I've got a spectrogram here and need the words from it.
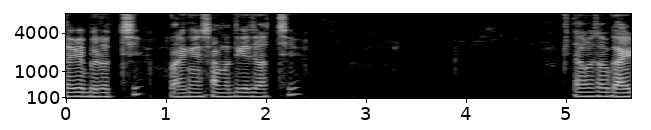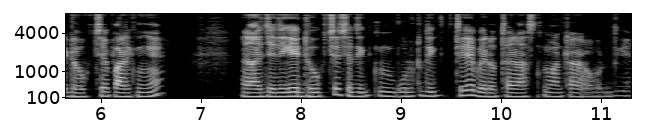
থেকে বেরোচ্ছি পার্কিংয়ের সামনের দিকে যাচ্ছি। দেখো সব গাড়ি ঢুকছে পার্কিংয়ে আর যেদিকে ঢুকছে, সেদিক, উল্টো দিক থেকে বেরোতে হয় রাস্তা মাঠটার ওপর দিকে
